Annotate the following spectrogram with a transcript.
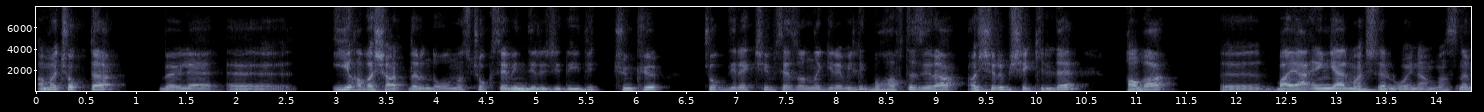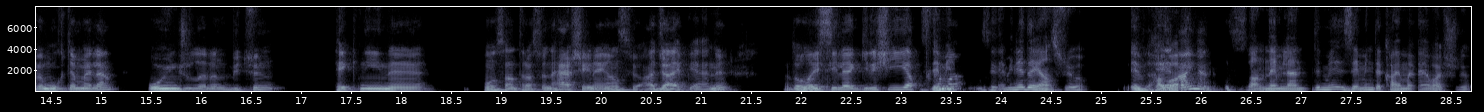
ama çok da böyle e, iyi hava şartlarında olması çok sevindiriciydi. Çünkü çok direkt çim sezonuna girebildik. Bu hafta zira aşırı bir şekilde hava e, bayağı engel maçların oynanmasına ve muhtemelen oyuncuların bütün tekniğine, konsantrasyonuna her şeyine yansıyor. Acayip yani. Dolayısıyla girişi iyi yaptık Zemin, ama zemine de yansıyor. e, e, Hava aynen. ıslan, nemlendi mi zemin de kaymaya başlıyor.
